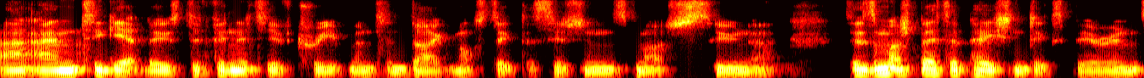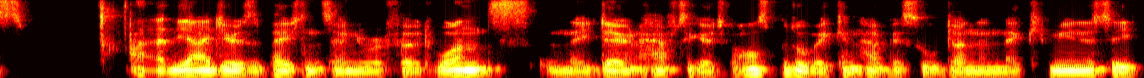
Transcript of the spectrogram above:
uh, and to get those definitive treatment and diagnostic decisions much sooner. So it's a much better patient experience. Uh, the idea is the patient's only referred once and they don't have to go to a hospital. They can have this all done in their community.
